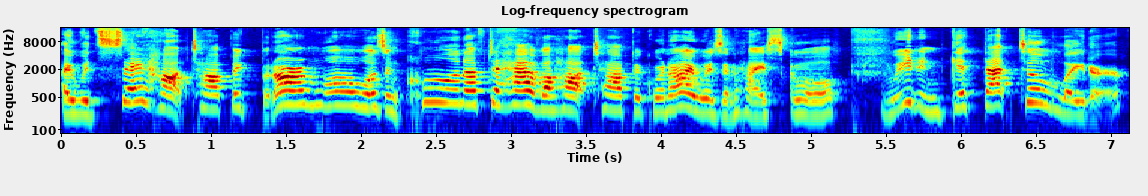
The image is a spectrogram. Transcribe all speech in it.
I would say Hot Topic, but Armwall wasn't cool enough to have a Hot Topic when I was in high school. We didn't get that till later.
